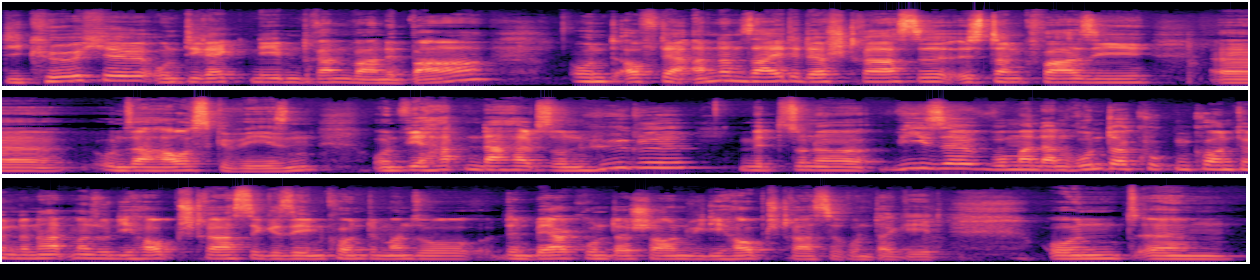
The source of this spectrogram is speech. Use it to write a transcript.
die Kirche und direkt nebendran war eine Bar und auf der anderen Seite der Straße ist dann quasi äh, unser Haus gewesen. Und wir hatten da halt so einen Hügel mit so einer Wiese, wo man dann runter gucken konnte und dann hat man so die Hauptstraße gesehen, konnte man so den Berg runterschauen, wie die Hauptstraße runtergeht. Und ähm,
